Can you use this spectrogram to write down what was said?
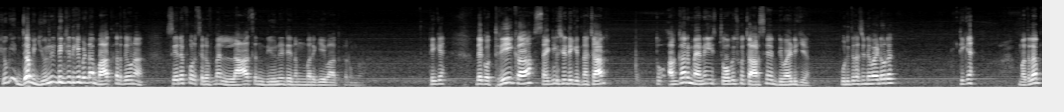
क्योंकि जब यूनिट डिजिट की बेटा बात करते हो ना, सिर्फ़ और सिर्फ़ मैं लास्ट यूनिट नंबर की बात करूँगा। ठीक है? देखो थ्री का साइक्लिसिटी कितना चार? तो अगर मैंने इस चौबीस को चार से डिवाइड किया, पूरी तरह से डिवाइड हो रहा है। ठीक है? मतलब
